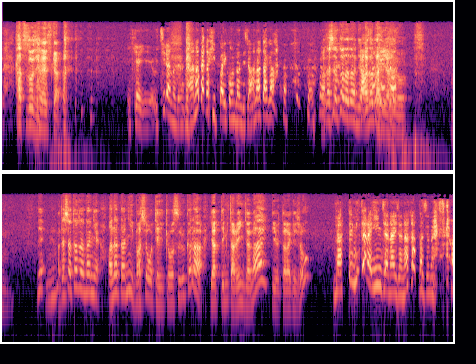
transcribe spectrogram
活動じゃないですか。いやいやうちらのではなくてあなたが引っ張り込んだんでしょ、あなたが。私はただ単にあなたに、あの、うん。ねうん私はただ単にあなたに場所を提供するからやってみたらいいんじゃないって言っただけでしょ？やってみたらいいんじゃないじゃなかったじゃないですか。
